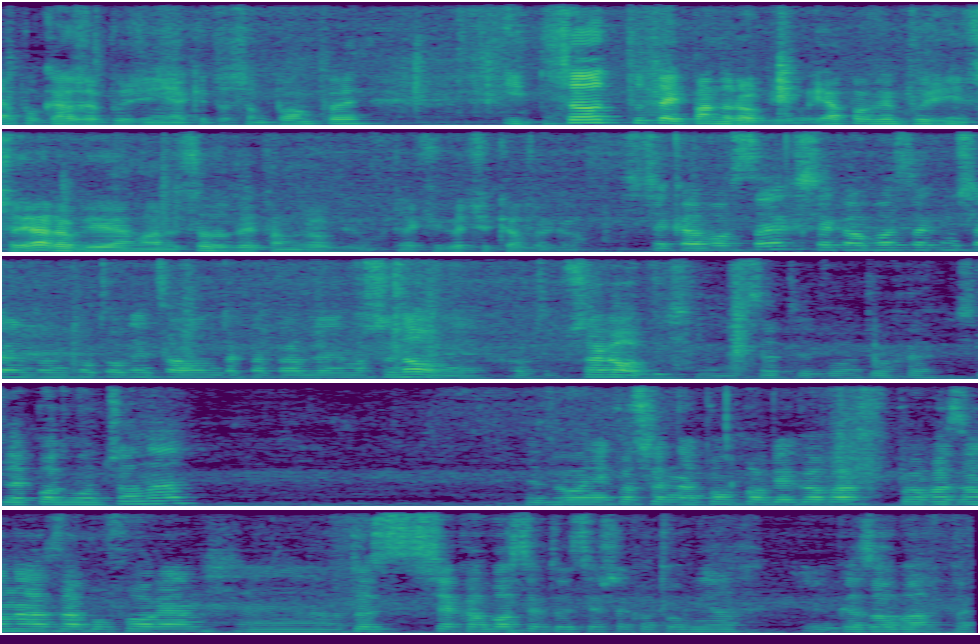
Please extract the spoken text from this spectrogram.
Ja pokażę później, jakie to są pompy. I co tutaj pan robił? Ja powiem później, co ja robiłem, ale co tutaj pan robił takiego ciekawego? Z ciekawostek, z ciekawostek musiałem tą kotłownię całą tak naprawdę maszynownie kot- przerobić. No niestety była trochę źle podłączona. Była niepotrzebna pompa biegowa wprowadzona za buforem. E, to jest z ciekawostek, to jest jeszcze kotłownia y, gazowa, tak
